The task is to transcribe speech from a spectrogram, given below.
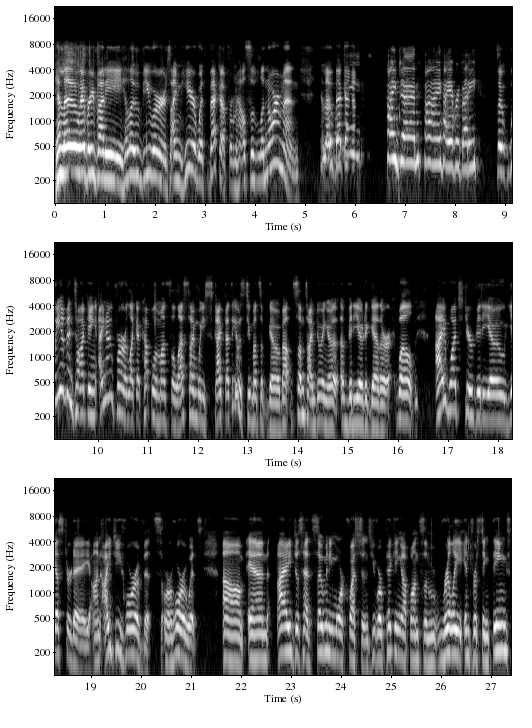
Hello, everybody. Hello, viewers. I'm here with Becca from House of Lenormand. Hello, Becca. Hi. Hi, Jen. Hi. Hi, everybody. So we have been talking, I know for like a couple of months, the last time we Skyped, I think it was two months ago, about sometime doing a, a video together. Well, I watched your video yesterday on IG Horowitz or Horowitz, um, and I just had so many more questions. You were picking up on some really interesting things.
